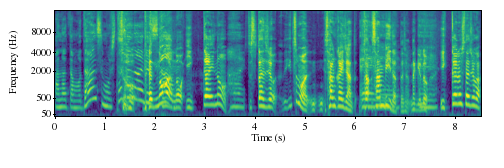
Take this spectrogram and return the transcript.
あなたもダンスもしたじゃそないうですか。ノアの1階のはい。スタジオいつもは3階じゃん、ええ 3B だったじゃん。だけど、え1階のスタジオが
